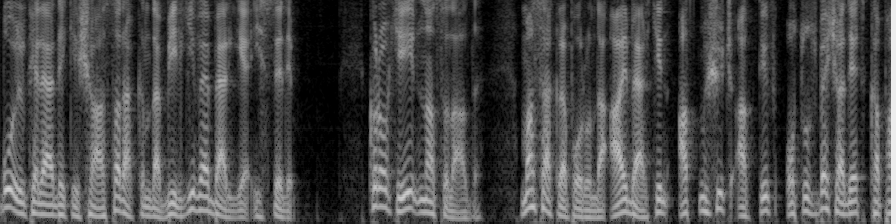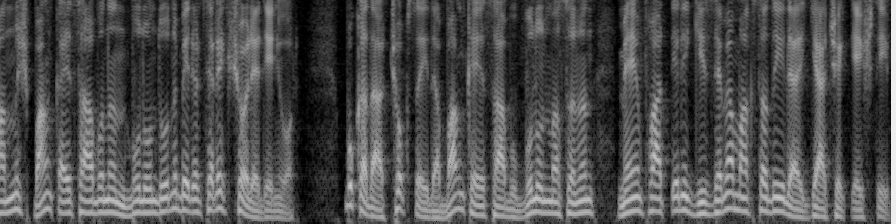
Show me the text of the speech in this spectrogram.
Bu ülkelerdeki şahıslar hakkında bilgi ve belge istedi. Kroki'yi nasıl aldı? Masak raporunda Ayberk'in 63 aktif 35 adet kapanmış banka hesabının bulunduğunu belirterek şöyle deniyor. Bu kadar çok sayıda banka hesabı bulunmasının menfaatleri gizleme maksadıyla gerçekleştiği.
